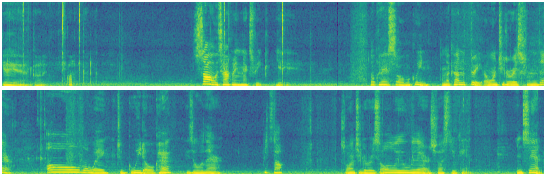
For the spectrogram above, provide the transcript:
Yeah, yeah, it. Got it. So, it's happening next week. Yeah. Okay, so McQueen, on the count of three, I want you to race from there all the way to Guido, okay? He's over there. Pit stop. So I want you to race all the way over there as fast as you can in sand.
